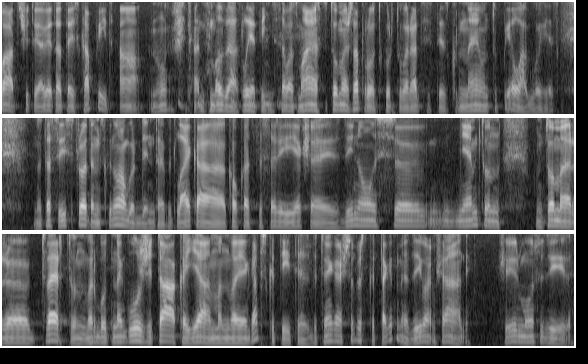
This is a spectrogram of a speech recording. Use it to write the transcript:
bāc, šitajā vietā te ir kapīts. Ā, nu, šitādas mazās lietiņas savās mājās, tu tomēr saproti, kur tu vari atsisties, kur nē, un tu pielāgojies. Nu, tas viss, protams, ka nogurdina. Tāpat laikā kaut kāds tas arī iekšējais dzinolis uh, ņemt un, un tomēr uh, tvert. Un varbūt ne gluži tā, ka jā, man vajag apskatīties, bet vienkārši saprast, ka tagad mēs dzīvojam šādi. Šī ir mūsu dzīve.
